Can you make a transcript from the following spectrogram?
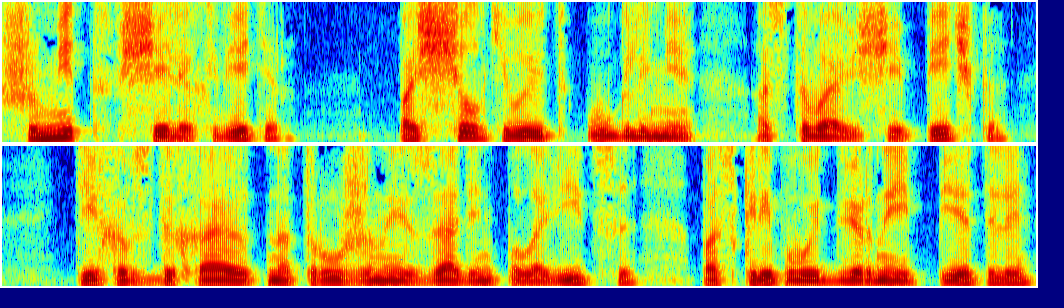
шумит в щелях ветер, пощелкивает углями остывающая печка, тихо вздыхают натруженные за день половицы, поскрипывают дверные петли,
